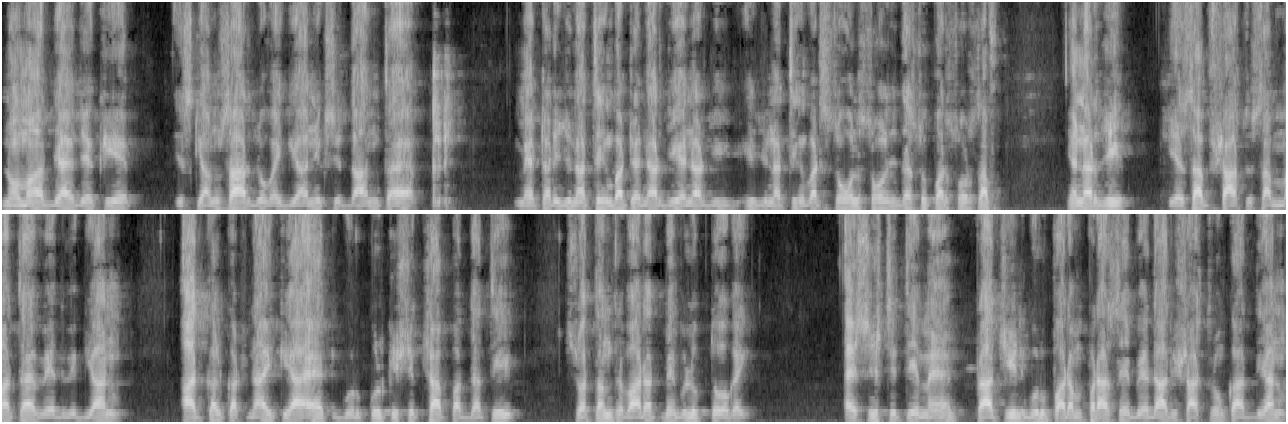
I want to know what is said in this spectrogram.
नौवा अध्याय देखिए, इसके अनुसार जो वैज्ञानिक सिद्धांत है matter is nothing but energy energy is nothing but soul soul is the super source of energy ये सब शास्त्र सम्मत है, वेद विज्ञान आजकल कठिनाई क्या है कि गुरुकुल की शिक्षा पद्धति स्वतंत्र भारत में विलुप्त हो गई। ऐसी स्थिति में प्राचीन गुरु परंपरा से वेदादि शास्त्रों का अध्ययन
